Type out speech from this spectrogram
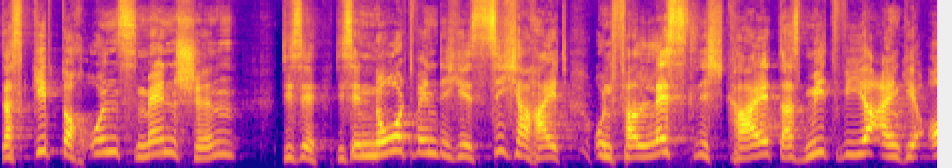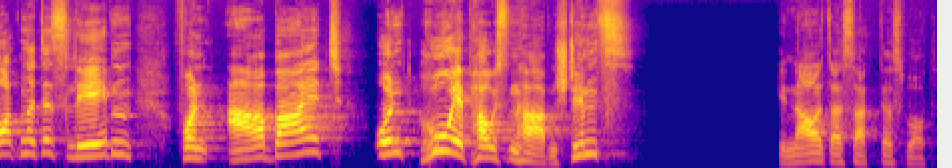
das gibt doch uns Menschen diese, diese notwendige Sicherheit und Verlässlichkeit, damit wir ein geordnetes Leben von Arbeit und Ruhepausen haben. Stimmt's? Genau das sagt das Wort.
